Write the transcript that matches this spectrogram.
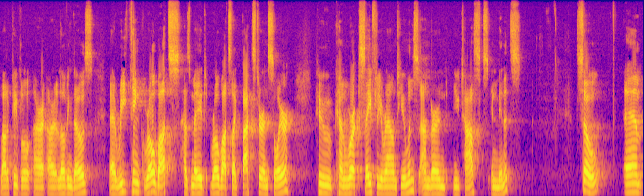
A lot of people are, are loving those. Uh, Rethink Robots has made robots like Baxter and Sawyer, who can work safely around humans and learn new tasks in minutes. So, um,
